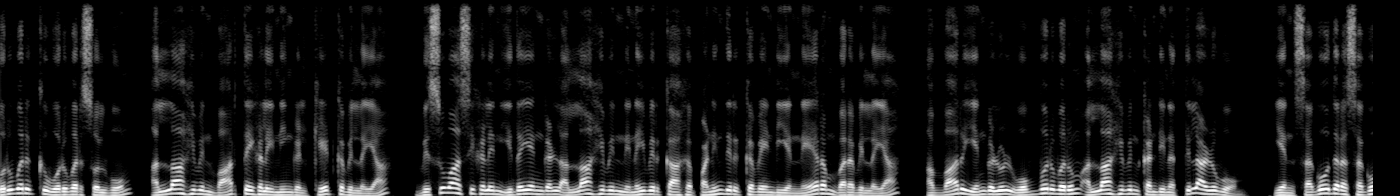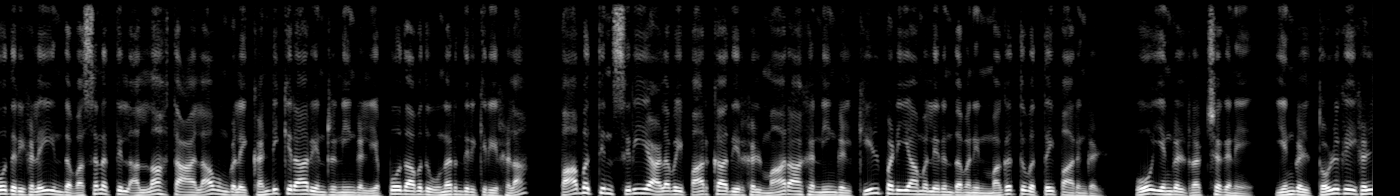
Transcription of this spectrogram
ஒருவருக்கு ஒருவர் சொல்வோம் அல்லாஹுவின் வார்த்தைகளை நீங்கள் கேட்கவில்லையா? விசுவாசிகளின் இதயங்கள் அல்லாஹுவின் நினைவிற்காக பணிந்திருக்க வேண்டிய நேரம் வரவில்லையா? அவ்வாறு எங்களுள் ஒவ்வொருவரும் அல்லாஹுவின் கண்டினத்தில் அழுவோம். என் சகோதர சகோதரிகளை இந்த வசனத்தில் அல்லாஹ் தாலா உங்களை கண்டிக்கிறார் என்று நீங்கள் எப்போதாவது உணர்ந்திருக்கிறீர்களா? பாபத்தின் சிறிய அளவை பார்க்காதீர்கள் மாறாக நீங்கள் கீழ்ப்படியாமலிருந்தவனின் மகத்துவத்தை பாருங்கள். ஓ எங்கள் இரட்சகனே எங்கள் தொழுகைகள்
